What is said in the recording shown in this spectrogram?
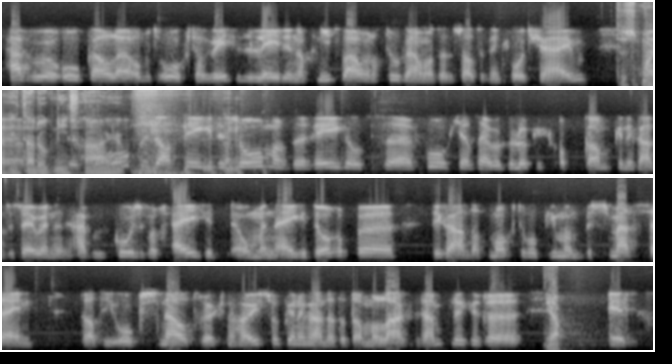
hebben we ook al op het oog. Dat weten de leden nog niet waar we naartoe gaan, want dat is altijd een groot geheim. Dus mag ik dat ook niet dus vragen? We hopen dat tegen de zomer de regels... vorig jaar zijn we gelukkig op kamp kunnen gaan. Toen zijn we, hebben we gekozen voor eigen, om een eigen dorp te gaan. Dat mocht er ook iemand besmet zijn, dat hij ook snel terug naar huis zou kunnen gaan. Dat het allemaal laagdrempeliger ja. is.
